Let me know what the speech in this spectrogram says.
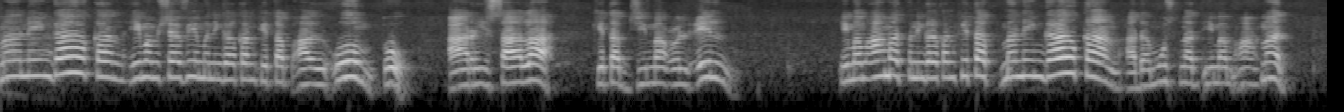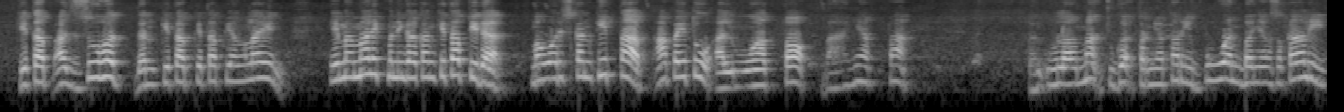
Meninggalkan. Imam Syafi'i meninggalkan kitab Al-Um. Tuh. Arisalah. Kitab Jima'ul Ilm. Imam Ahmad meninggalkan kitab. Meninggalkan. Ada Musnad Imam Ahmad. Kitab Az-Zuhud. Dan kitab-kitab yang lain. Imam Malik meninggalkan kitab tidak? Mewariskan kitab. Apa itu? Al-Muwatta. Banyak pak. Dan ulama juga ternyata ribuan banyak sekali.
